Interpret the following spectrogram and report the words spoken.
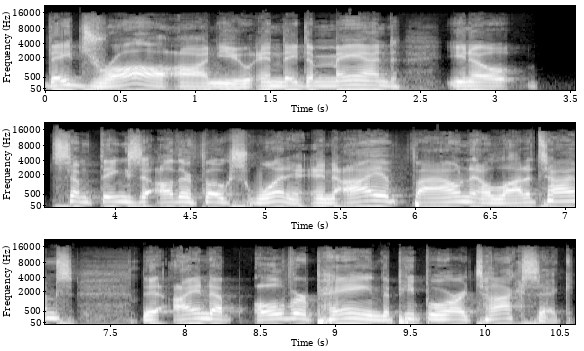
they draw on you and they demand you know some things that other folks wouldn't. And I have found a lot of times that I end up overpaying the people who are toxic.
